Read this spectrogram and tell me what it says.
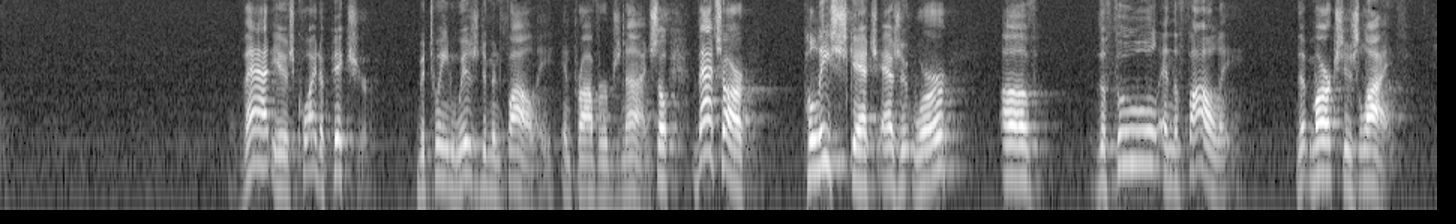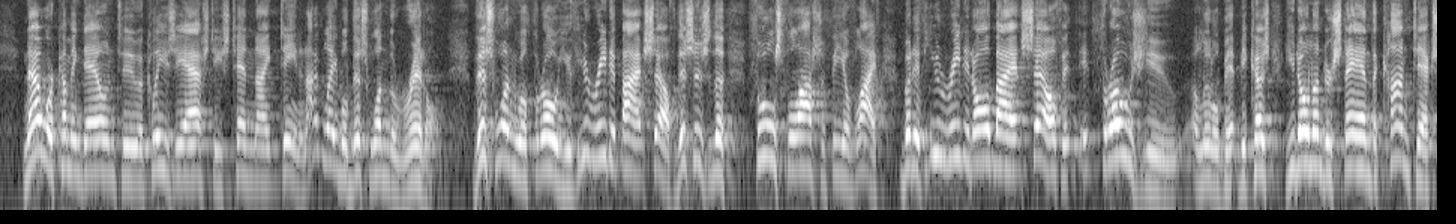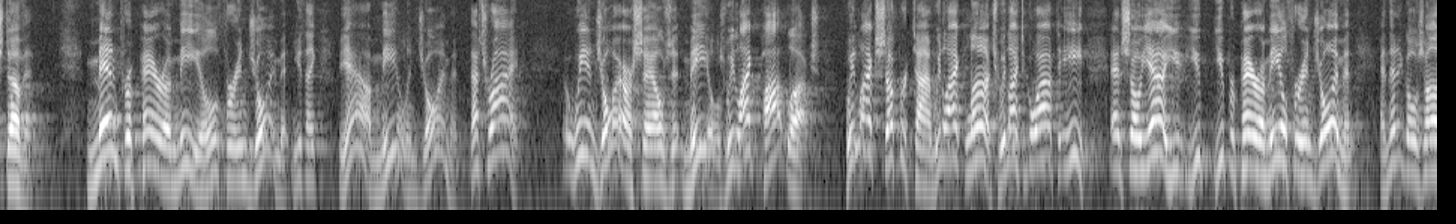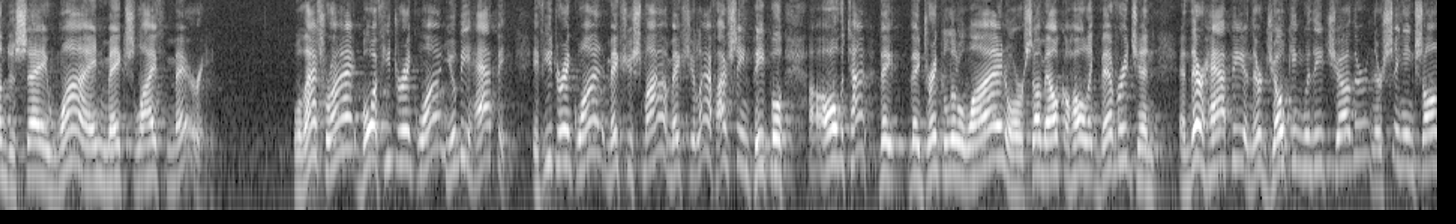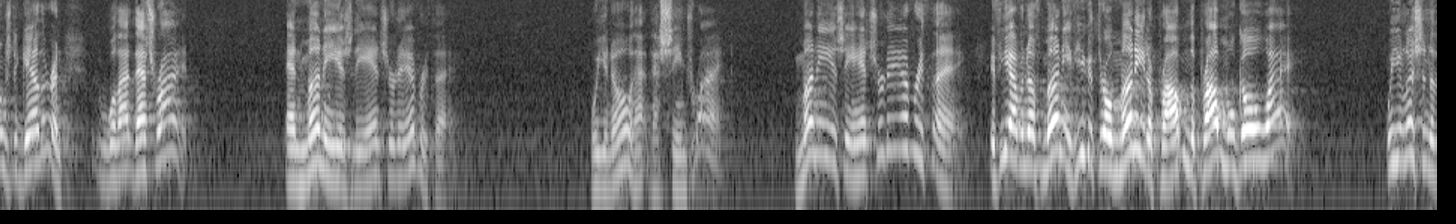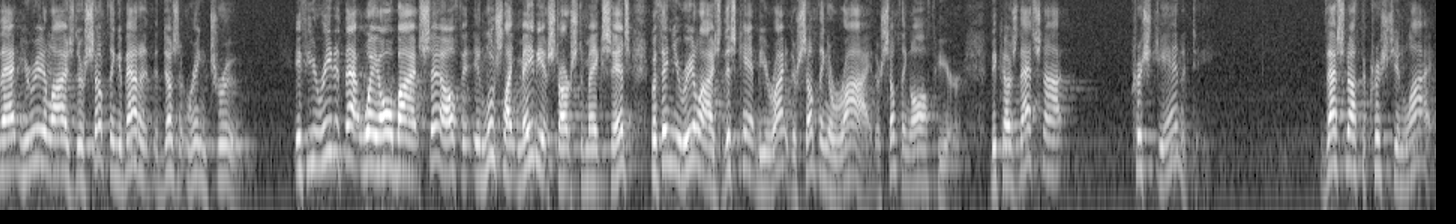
That is quite a picture between wisdom and folly in Proverbs 9. So that's our police sketch, as it were, of the fool and the folly that marks his life. Now we're coming down to Ecclesiastes 10:19 and I've labeled this one the riddle. This one will throw you. If you read it by itself, this is the fool's philosophy of life. But if you read it all by itself, it, it throws you a little bit because you don't understand the context of it. Men prepare a meal for enjoyment. You think, yeah, a meal, enjoyment. That's right we enjoy ourselves at meals. We like potlucks. We like supper time. We like lunch. We like to go out to eat. And so, yeah, you, you, you prepare a meal for enjoyment. And then it goes on to say, wine makes life merry. Well, that's right. Boy, if you drink wine, you'll be happy. If you drink wine, it makes you smile, makes you laugh. I've seen people uh, all the time. They, they drink a little wine or some alcoholic beverage, and, and they're happy and they're joking with each other and they're singing songs together. And well, that, that's right. And money is the answer to everything. Well, you know, that, that seems right. Money is the answer to everything. If you have enough money, if you could throw money at a problem, the problem will go away. Well, you listen to that and you realize there's something about it that doesn't ring true. If you read it that way all by itself, it, it, looks like maybe it starts to make sense, but then you realize this can't be right. There's something awry, there's something off here, because that's not Christianity. That's not the Christian life.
